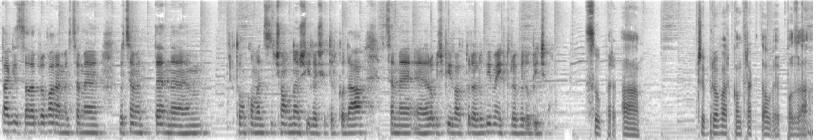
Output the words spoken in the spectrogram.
tak jest z Alebrowarem. My chcemy, my chcemy ten, e, tą konwencję ciągnąć ile się tylko da. Chcemy robić piwa, które lubimy i które wy lubicie. Super. A czy browar kontraktowy poza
